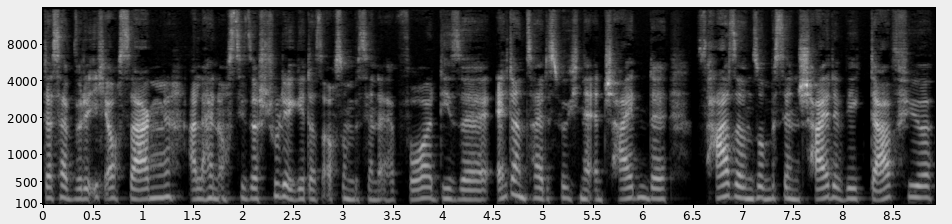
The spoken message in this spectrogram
deshalb würde ich auch sagen, allein aus dieser Studie geht das auch so ein bisschen hervor. Diese Elternzeit ist wirklich eine entscheidende Phase und so ein bisschen ein Scheideweg dafür,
